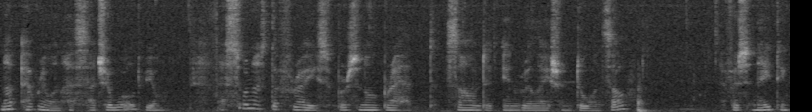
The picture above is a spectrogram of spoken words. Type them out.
not everyone has such a worldview. As soon as the phrase personal brand sounded in relation to oneself, a fascinating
